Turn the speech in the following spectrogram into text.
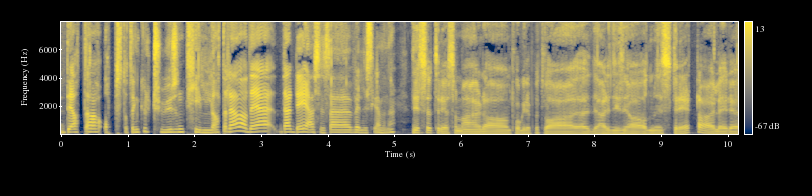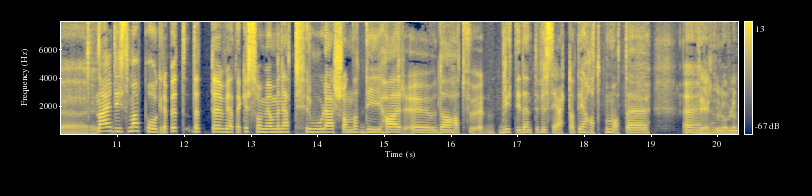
det at det har oppstått en kultur som tillater det, da, det, det er det jeg syns er veldig skremmende. Disse tre som er da pågrepet, hva, er det de som har administrert, da, eller eh, Nei, de som er pågrepet, dette vet jeg ikke så mye om, men jeg tror det er sånn at de har da hatt, blitt identifisert, at de har hatt på en måte delt ulovlig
